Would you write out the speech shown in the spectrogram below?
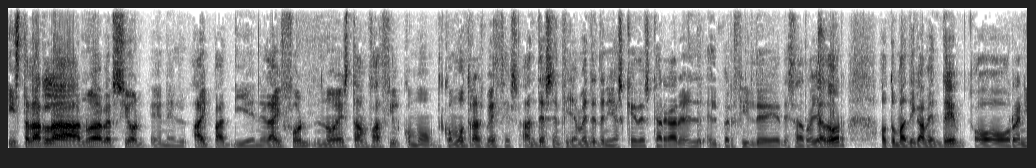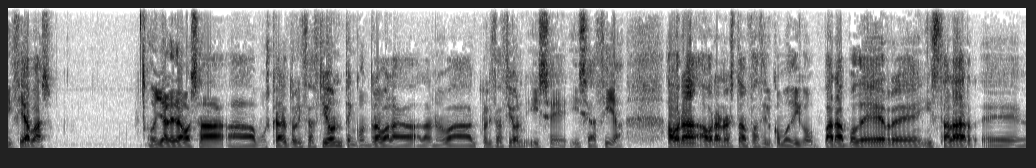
instalar la nueva versión en el iPad y en el iPhone no es tan fácil como, como otras veces. Antes sencillamente tenías que descargar el, el perfil de desarrollador automáticamente o reiniciabas o ya le dabas a, buscar actualización, te encontraba la, nueva actualización y se, y se hacía. Ahora, ahora no es tan fácil como digo. Para poder eh, instalar eh,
